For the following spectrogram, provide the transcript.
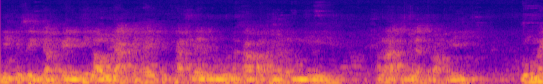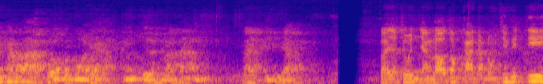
นี่คือสิ่งจำเป็นที่เราอยากจะให้ทุกท่านได้รู้นะครับ ว่าทำไมต้องมีพระราชบัญญัติฉบับนี้ รู้ไหมครับว่าตัวกรมเนี่ยมันเกิดมาตั้งหลายปีแล้วประชาชนอย่างเราต้องการดำรงชีวิตที่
